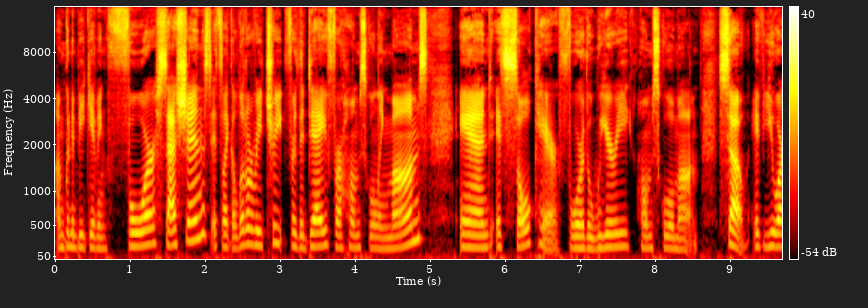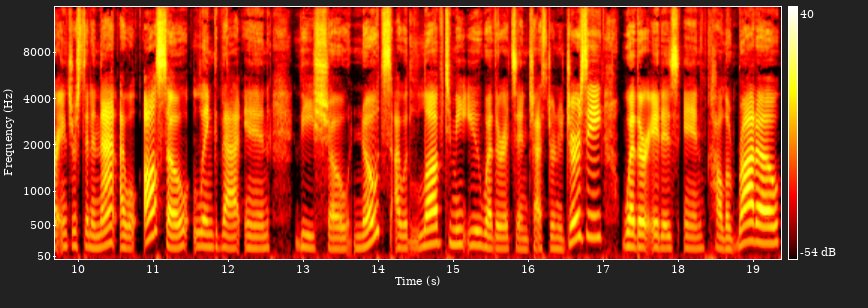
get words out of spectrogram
I'm going to be giving four sessions. It's like a little retreat for the day for homeschooling moms, and it's soul care for the weary homeschool mom. So if you are interested in that, I will also link that in the show notes. I would love to meet you, whether it's in Chester, New Jersey, whether it is in Colorado.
